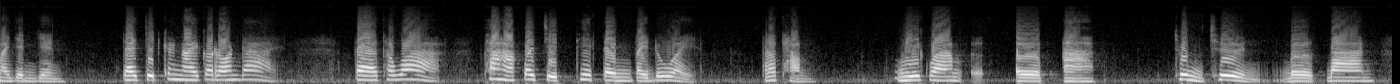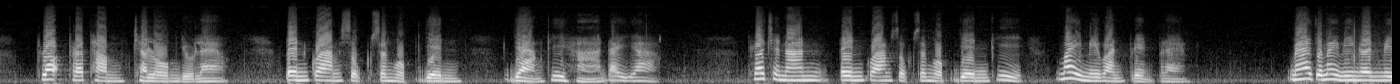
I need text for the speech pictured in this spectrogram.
มาเย็นๆ แต่จิตข้างในก็ร้อนได้ แต่ทว่าถ้าหากว่าจิตที่เต็มไปด้วย พระธรรม มีความเอิบอาบ ชุ่มชื่น เบิกบาน เพราะพระธรรมฉโลมอยู่แล้ว เป็นความสุขสงบเย็นอย่างที่หาได้ยาก เพราะฉะนั้นเป็นความสุขสงบเย็นที่ไม่มีวันเปลี่ยนแปลง แม้จะไม่มีเงินมี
